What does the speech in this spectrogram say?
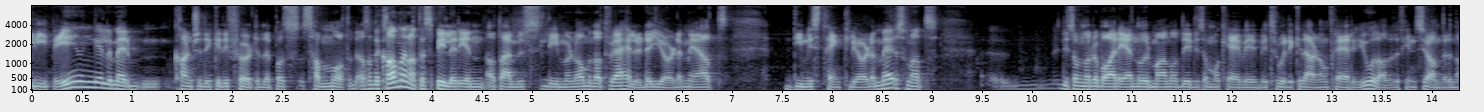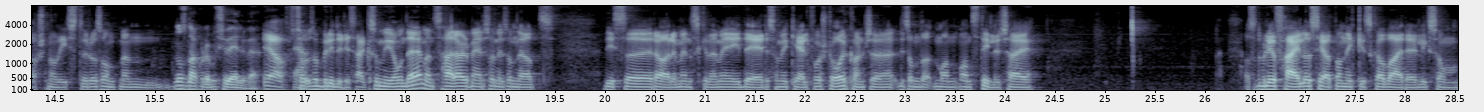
gripe inn, eller mer kanskje de ikke de følte det på samme måte. Altså Det kan hende at det spiller inn at det er muslimer nå, men da tror jeg heller det gjør det med at de mistenkeliggjør det mer. Sånn at liksom når det var én nordmann, og de liksom OK, vi, vi tror ikke det er noen flere. Jo da, det finnes jo andre nasjonalister og sånt, men nå snakker du om 2011. ja, så, så brydde de seg ikke så mye om det. Mens her er det mer sånn liksom det at disse rare menneskene med ideer som vi ikke helt forstår, kanskje liksom da, man, man stiller seg Altså Det blir jo feil å si at man ikke skal være liksom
